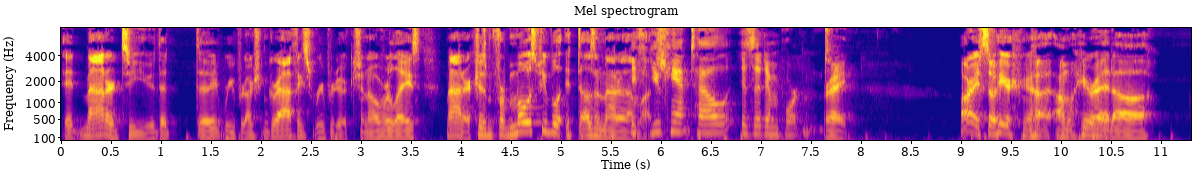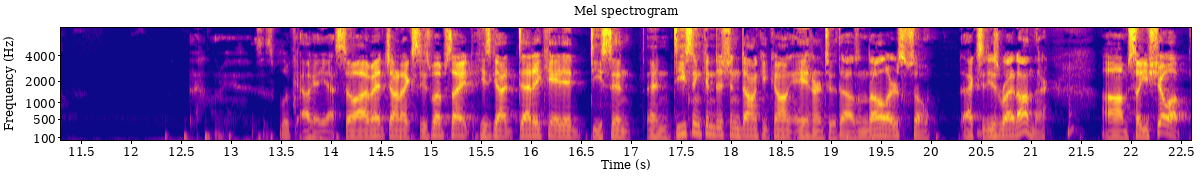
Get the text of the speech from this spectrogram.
it mattered to you that the reproduction graphics, reproduction overlays matter. Because for most people, it doesn't matter that If much. you can't tell, is it important? Right. All right. So here, uh, I'm here at, uh, let me- is this blue? Okay. Yeah. So I'm at John XC's website. He's got dedicated, decent, and decent condition Donkey Kong, $802,000. So XCD's right on there. Um, so you show up,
